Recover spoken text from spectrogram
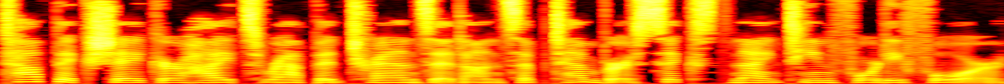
Topic Shaker Heights Rapid Transit On September 6, 1944,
